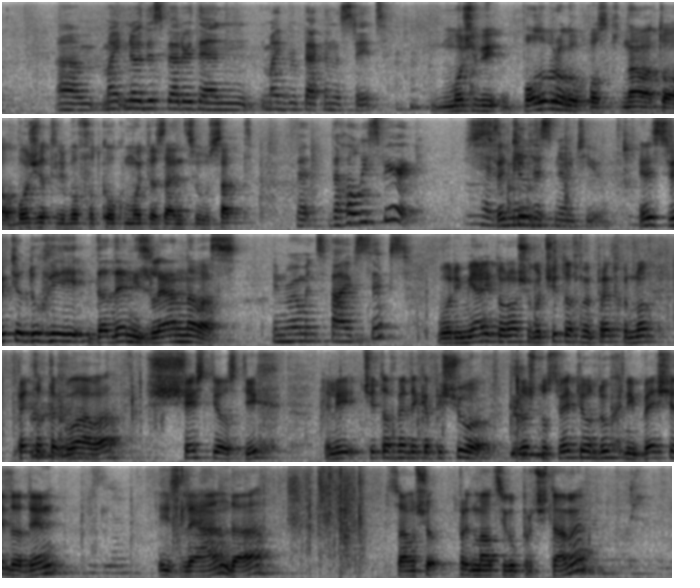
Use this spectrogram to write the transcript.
um, might know this better than my group back in the States. може би подобро го познава тоа Божјата љубов отколку моите заедници у САД. But the Holy Spirit has Светиот- made this known to you. Еле Светиот Дух ви даден, излеан на вас. In Romans 5 6, Во Римјаните, оно што го читавме предходно, петата глава, шестиот стих, или читавме дека пишува, зашто Светиот Дух ни беше даден, излеан, да, само што пред малци го прочитаме,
